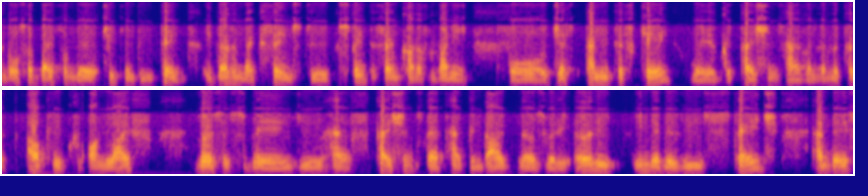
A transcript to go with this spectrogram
And also based on the treatment intent, it doesn't make sense to spend the same kind of money for just palliative care, where the patients have a limited outlook on life, versus where you have patients that have been diagnosed very early in their disease stage, and there's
